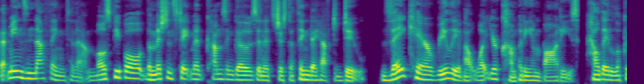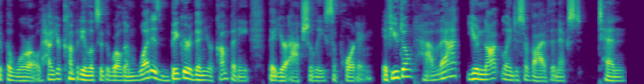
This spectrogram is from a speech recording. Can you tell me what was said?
that means nothing to them. Most people, the mission statement comes and goes and it's just a thing they have to do. They care really about what your company embodies, how they look at the world, how your company looks at the world, and what is bigger than your company that you're actually supporting. If you don't have that, you're not going to survive the next 10,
